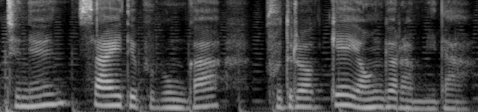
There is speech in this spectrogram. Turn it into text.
프론트는 사이드 부분과 부드럽게 연결합니다.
